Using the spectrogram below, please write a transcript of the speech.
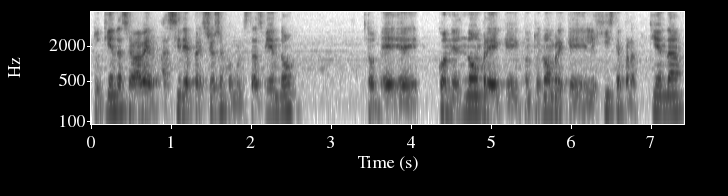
Tu tienda se va a ver así de preciosa como lo estás viendo, eh, eh, con el nombre que, con tu nombre que elegiste para tu tienda,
